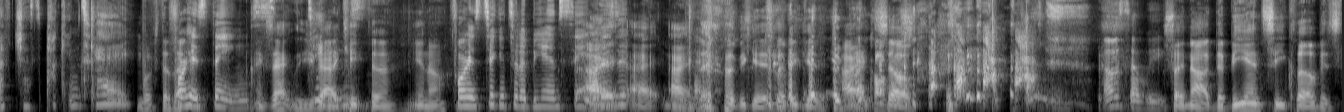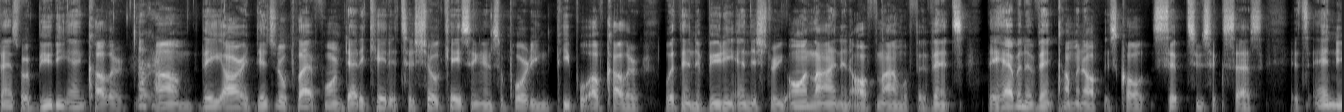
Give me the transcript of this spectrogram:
left chest pocket. Okay, With the for left- his things. exactly. You got to keep the you know. For his ticket to the BNC. All What right, is it? all right, all right. Okay. Let me get it. Let me get it. All right. So, I'm so weak. so no, the BNC Club it stands for Beauty and Color. Okay. Um, they are a digital platform dedicated to showcasing and supporting people of color within the beauty industry, online and offline with events. They have an event coming up. It's called Sip to Success. It's in New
